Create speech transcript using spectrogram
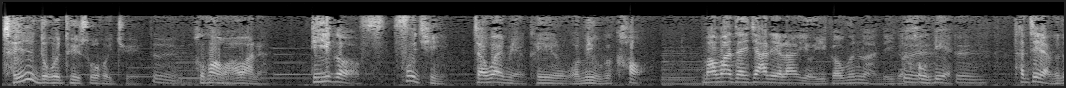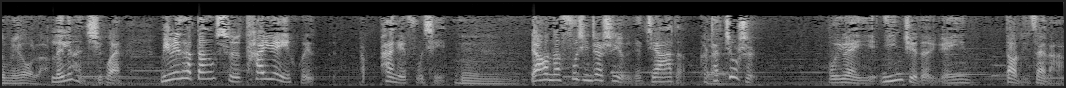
成人都会退缩回去。对。何况娃娃呢？第一个父父亲。在外面可以，我们有个靠；妈妈在家里呢，有一个温暖的一个后殿。对，他这两个都没有了。雷雷很奇怪，明明他当时他愿意回判给父亲，嗯，然后呢，父亲这是有一个家的，可他就是不愿意。您觉得原因到底在哪？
